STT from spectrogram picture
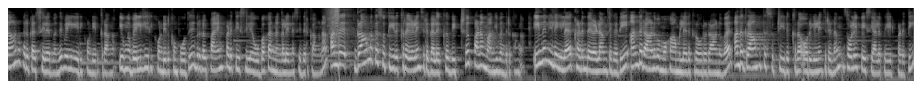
ராணுவர்கள் சிலர் வந்து வெளியேறி கொண்டிருக்கிறாங்க. இவங்க வெளியேறி கொண்டிருக்கும் போது இவர்கள் பயன்படுத்திய சில உபகரணங்கள் என்ன செய்திருக்காங்கன்னா அந்த கிராமத்தை சுத்தி இருக்கிற இளைஞர்களுக்கு விற்று பணம் வாங்கி வந்திருக்காங்க. இந்த நிலையில கடந்த ஏழாம் தேதி அந்த ராணுவ முகாமில் இருக்கிற ஒரு ராணுவர் அந்த கிராமத்தை சுற்றி இருக்கிற ஒரு இளைஞரிடம் தொலைபேசி அழைப்பை ஏற்படுத்தி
